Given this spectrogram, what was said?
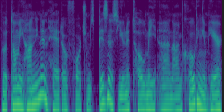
But Tommy Hanninen, head of Fortum's business unit, told me, and I'm quoting him here.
